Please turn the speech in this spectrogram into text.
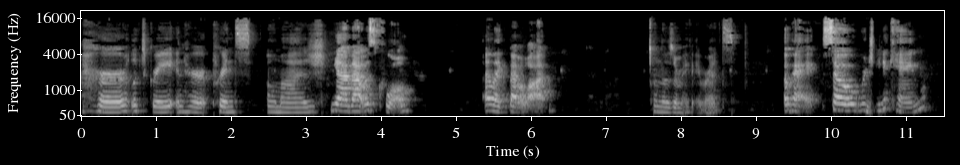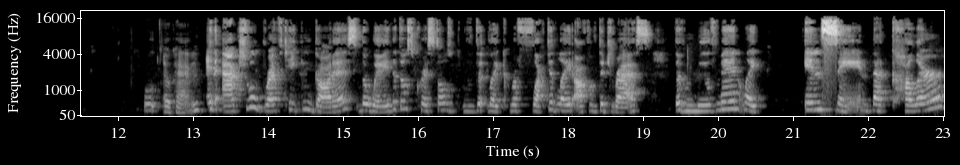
H.E.R. looked great in her Prince homage, Yeah, that was cool. I like that a lot. and those are my favorites. Okay, so Regina King, Okay. an actual breathtaking goddess. The way that those crystals that like reflected light off of the dress, the movement, like insane. That color,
